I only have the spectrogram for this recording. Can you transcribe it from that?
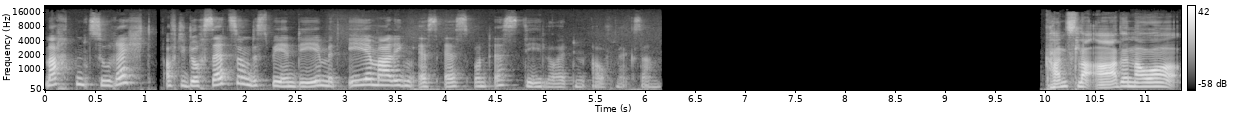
machten zu Recht auf die Durchsetzung des BND mit ehemaligen SS- und SD-Leuten aufmerksam. Kanzler Adenauer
